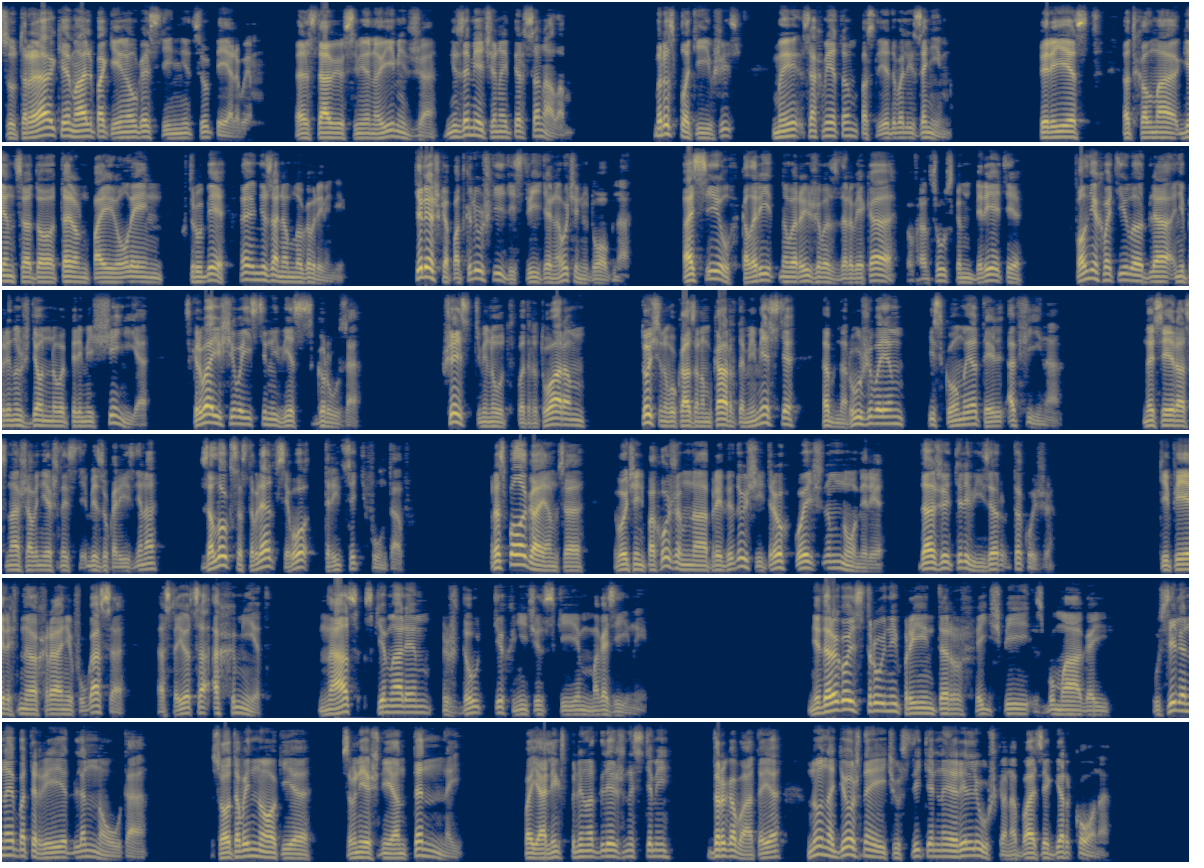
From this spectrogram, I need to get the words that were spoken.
С утра Кемаль покинул гостиницу первым, оставив смену имиджа незамеченной персоналом. Расплатившись, мы с Ахметом последовали за ним. Переезд от холма Генца до Тернпай-Лейн в трубе э, не занял много времени. Тележка под клюшки действительно очень удобна. А сил колоритного рыжего здоровяка во французском берете вполне хватило для непринужденного перемещения, скрывающего истинный вес груза. Шесть минут по тротуарам, точно в указанном картами месте, обнаруживаем искомый отель «Афина». На сей раз наша внешность безукоризнена, залог составляет всего 30 фунтов. Располагаемся в очень похожем на предыдущий трехкоечном номере, даже телевизор такой же. Теперь на охране Фугаса остается Ахмед. Нас с Кемалем ждут технические магазины. Недорогой струйный принтер HP с бумагой, усиленная батарея для ноута, сотовый Nokia с внешней антенной, паяльник с принадлежностями, дороговатая, но надежная и чувствительная релюшка на базе Геркона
